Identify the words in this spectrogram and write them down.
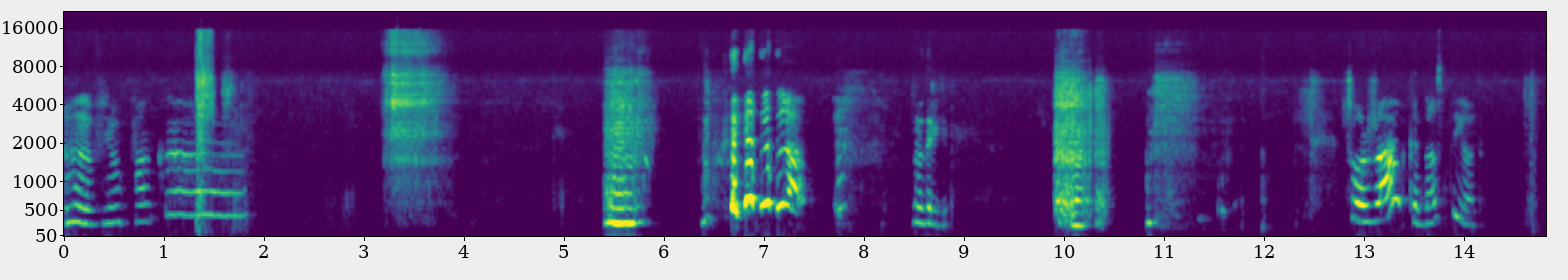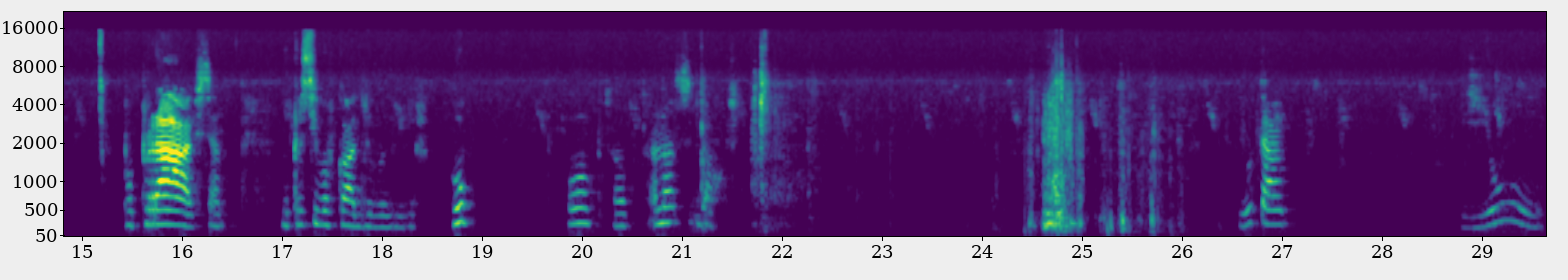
Всем пока. Смотрите. Что, жарко, да, встает? Поправься. Некрасиво в кадре выглядишь. Оп, оп, оп. Она сюда. Юта. Ют.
